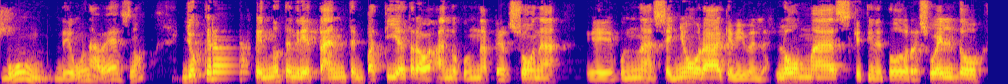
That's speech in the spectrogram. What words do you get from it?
boom, de una vez, ¿no? Yo creo que no tendría tanta empatía trabajando con una persona, eh, con una señora que vive en las lomas, que tiene todo resuelto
